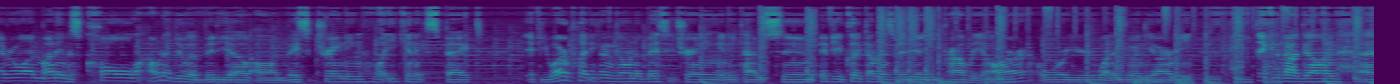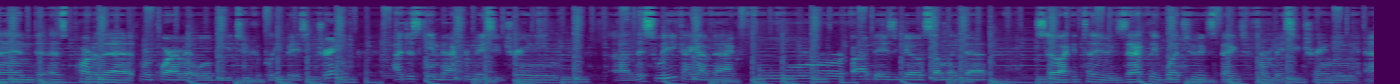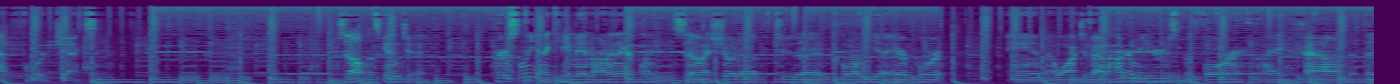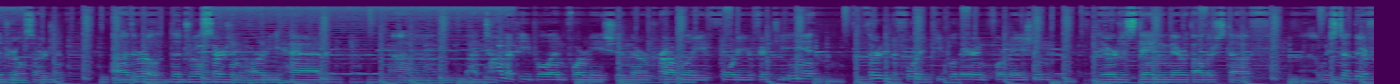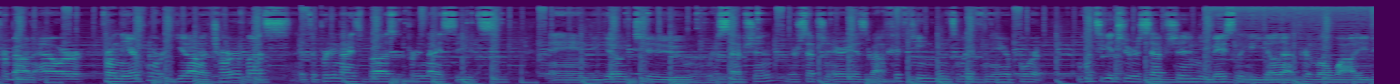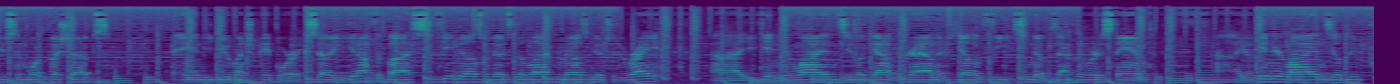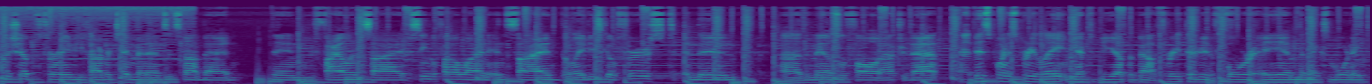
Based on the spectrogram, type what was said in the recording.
everyone, my name is Cole. I want to do a video on basic training, what you can expect if you are planning on going to basic training anytime soon. If you clicked on this video, you probably are, or you're wanting to join the Army, thinking about going, and as part of that requirement will be to complete basic training. I just came back from basic training uh, this week. I got back four or five days ago, something like that. So I can tell you exactly what to expect from basic training at Fort Jackson. So let's get into it. Personally, I came in on an airplane. So I showed up to the Columbia airport and I walked about 100 meters before I found the drill sergeant. Uh, the, the drill sergeant already had uh, a ton of people in formation. There were probably 40 or 50, eh, 30 to 40 people there in formation. They were just standing there with all their stuff. Uh, we stood there for about an hour. From the airport, you get on a charter bus. It's a pretty nice bus with pretty nice seats and you go to reception. The reception area is about 15 minutes away from the airport. Once you get to reception, you basically get yelled at for a little while. You do some more push-ups and you do a bunch of paperwork. So you get off the bus, females will go to the left, males will go to the right. Uh, you get in your lines, you look down at the ground, there's yellow feet, so you know exactly where to stand. Uh, you'll get in your lines, you'll do push-ups for maybe five or 10 minutes, it's not bad. Then you file inside, single file line inside, the ladies go first, and then uh, the males will follow after that. At this point, it's pretty late and you have to be up about 3.30 to 4 a.m. the next morning.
